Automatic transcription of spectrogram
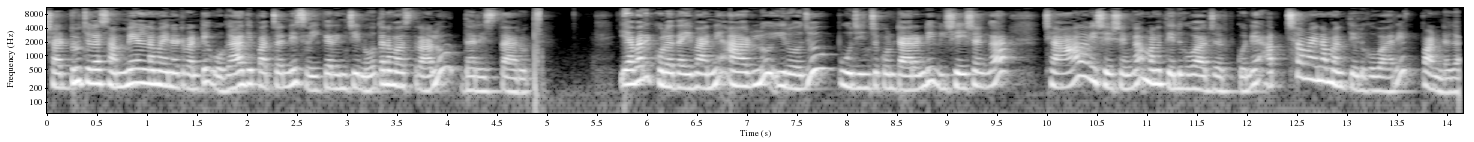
షడ్రుచుల సమ్మేళనమైనటువంటి ఉగాది పచ్చడిని స్వీకరించి నూతన వస్త్రాలు ధరిస్తారు. ఎవరి కులదైవాన్ని ఆరులు ఈరోజు పూజించుకుంటారండి. విశేషంగా చాలా విశేషంగా మన తెలుగువారు జరుపుకునే అచ్చమైన మన తెలుగువారి పండుగ.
